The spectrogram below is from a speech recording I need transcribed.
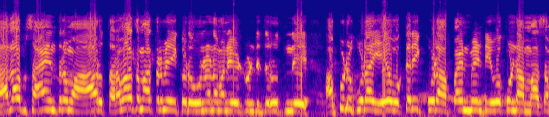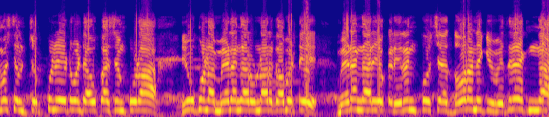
దాదాపు సాయంత్రం ఆరు తర్వాత మాత్రమే ఇక్కడ ఉండడం అనేటువంటి జరుగుతుంది. అప్పుడు కూడా ఏ ఒక్కరికి కూడా అపాయింట్మెంట్ ఇవ్వకుండా మా సమస్యలు చెప్పుకునేటువంటి అవకాశం కూడా ఇవ్వకుండా మేడం గారు ఉన్నారు కాబట్టి మేడం గారి యొక్క నిరంకుశ ధోరణికి వ్యతిరేకంగా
